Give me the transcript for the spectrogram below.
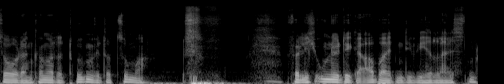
So, dann können wir da drüben wieder zumachen. Völlig unnötige Arbeiten, die wir hier leisten.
